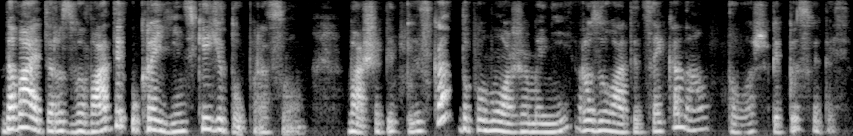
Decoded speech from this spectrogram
Давайте розвивати український Ютуб разом. Ваша підписка допоможе мені розвивати цей канал, тож підписуйтесь.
